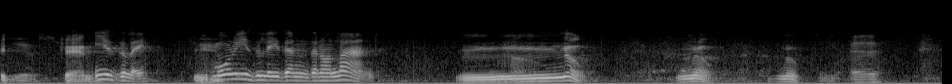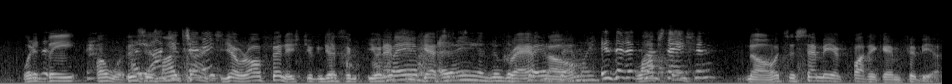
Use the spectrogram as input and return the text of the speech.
It Yes. can. easily, more easily than, than on land. Mm, no. No. No. Uh, would it it- be... Oh, this is my turn. finished? Yeah, we're all finished. You can just you can have Crab, some guesses. anything to do with the crab no. family? Is it a Lobster? crustacean? No, it's a semi-aquatic amphibia.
